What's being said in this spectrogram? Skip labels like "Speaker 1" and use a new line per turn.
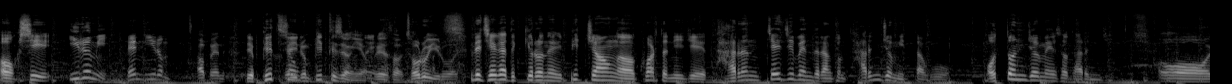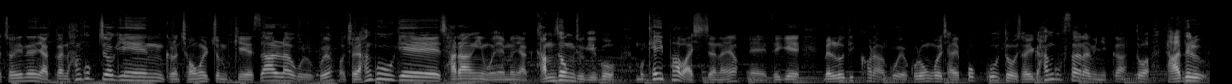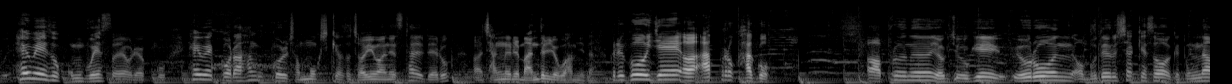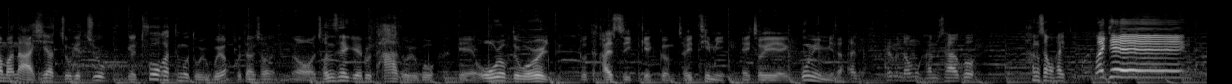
어, 혹시 이름이 밴 이름?
아 밴드 네, 피트 제 이름 피트정이요.
네.
그래서 저로 이루어.
근데 제가 듣기로는 피정 어, 쿼터니 이제 다른 재즈 밴드랑 좀 다른 점이 있다고. 어떤 점에서 다른지.
어 저희는 약간 한국적인 그런 정을 좀 이렇게 쌓으려고 그러고요. 어, 저희 한국의 자랑이 뭐냐면 약간 감성적이고 뭐 K-팝 아시잖아요. 네, 되게 멜로디컬하고 그런 걸 잘 뽑고 또 저희가 한국 사람이니까 또 다들 해외에서 공부했어요. 그래갖고 해외 거랑 한국 거를 접목시켜서 저희만의 스타일대로 어, 장르를 만들려고 합니다.
그리고 이제 어, 앞으로 가고
아, 앞으로는 여기 여기 이런 무대로 시작해서 이렇게 동남아나 아시아 쪽에 쭉 투어 같은 거 돌고요. 그다음 전, 어, 전 세계로 다 돌고 예, all of the world로 갈수 있게끔 저희 팀이 예, 저희의 꿈입니다.
아, 그러면 너무 감사하고 항상 화이팅. 화이팅!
